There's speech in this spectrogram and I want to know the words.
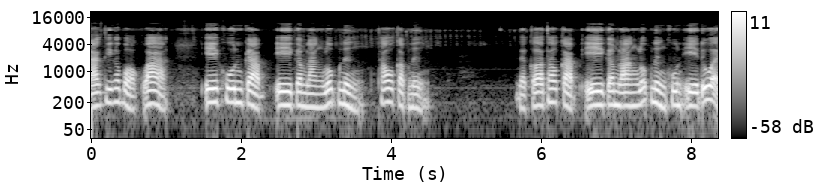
ลักษณ์ที่เขาบอกว่า a คูณกับ a กำลังลบ1เท่ากับ 1 แล้วก็เท่ากับ a กำลังลบ1คูณ a ด้วย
